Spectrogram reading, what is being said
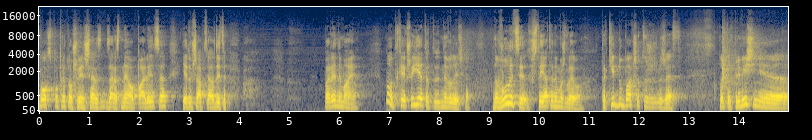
бокс, попри те, що він ще раз- зараз не опалюється, я йду шапці, але дивіться, пари немає. Ну, таке, якщо є, то невеличка. На вулиці стояти неможливо. Такий дубак, що це жесть. Тобто в приміщенні е,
